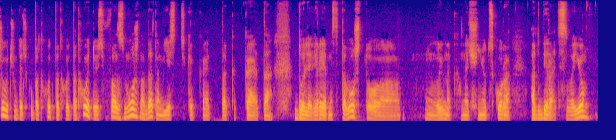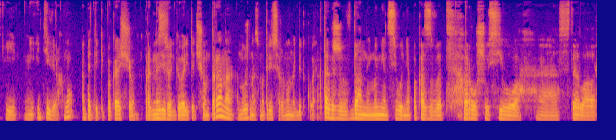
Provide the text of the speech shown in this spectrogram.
Чуть-чуточку подходит, подходит, подходит. То есть, возможно, да, там есть какая-то какая-то доля вероятности того, что рынок начнет скоро отбирать свое и идти вверх. Ну, опять-таки, пока еще прогнозировать, говорить о чем-то рано, нужно смотреть все равно на биткоин. Также в данный момент сегодня показывает хорошую силу э, Stellar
